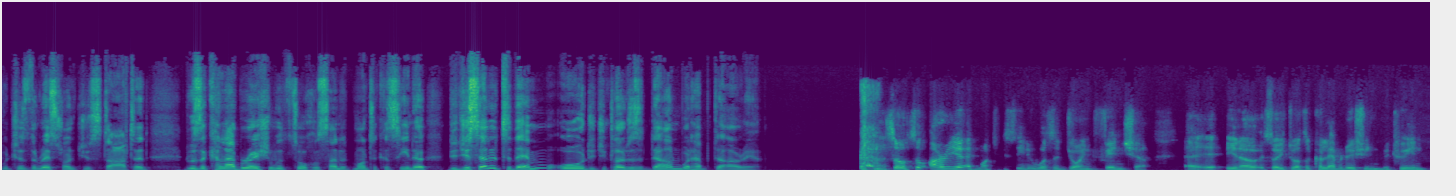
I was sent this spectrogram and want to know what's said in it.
which is the restaurant you started, it was a collaboration with Tsogo Sun at Montecasino. Did you sell it to them or did you close it down? What happened to Aria? so, so Aria at Montecasino was a joint venture. Uh, it, you know, so it was a collaboration between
